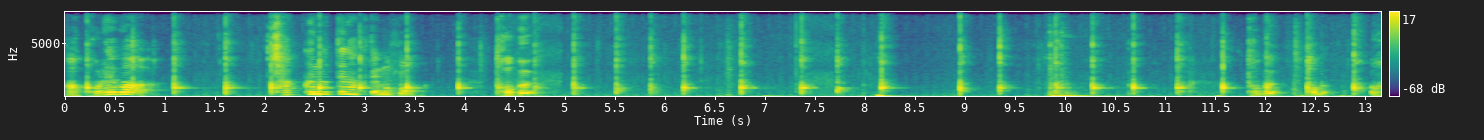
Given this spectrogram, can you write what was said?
あこれはチャック塗ってなくても飛ぶ。飛ぶ飛ぶ。お。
